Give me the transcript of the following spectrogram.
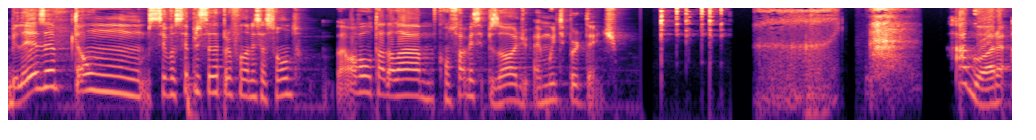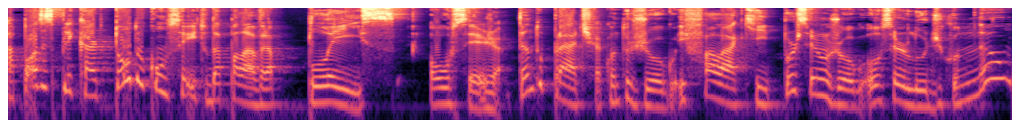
Beleza? Então, se você precisa aprofundar nesse assunto, dá uma voltada lá, consome esse episódio, é muito importante. Agora, após explicar todo o conceito da palavra place, ou seja, tanto prática quanto jogo, e falar que por ser um jogo ou ser lúdico não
